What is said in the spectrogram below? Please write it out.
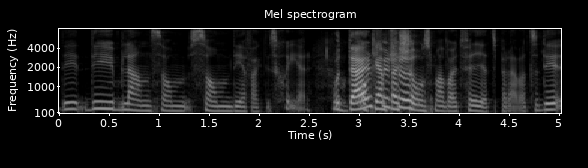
Det, det är ibland som, som det faktiskt sker. Och Och en så- person som har varit frihetsberövad. Så det,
